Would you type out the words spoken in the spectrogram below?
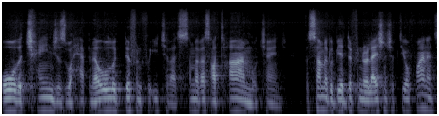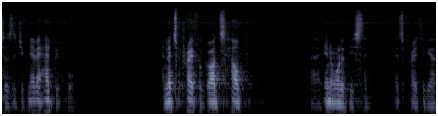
all the changes will happen. They'll all look different for each of us. Some of us, our time will change. For some, it'll be a different relationship to your finances that you've never had before. And let's pray for God's help uh, in all of these things. Let's pray together.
